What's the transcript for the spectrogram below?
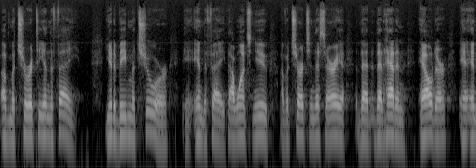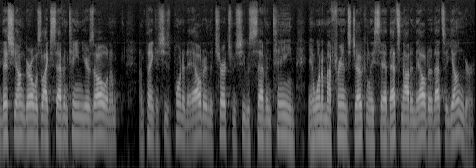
of maturity in the faith. You're to be mature in the faith. I once knew of a church in this area that, that had an elder, and, this young girl was like 17 years old. I'm, I'm thinking she's appointed an elder in the church when she was 17, and one of my friends jokingly said, That's not an elder, that's a younger.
